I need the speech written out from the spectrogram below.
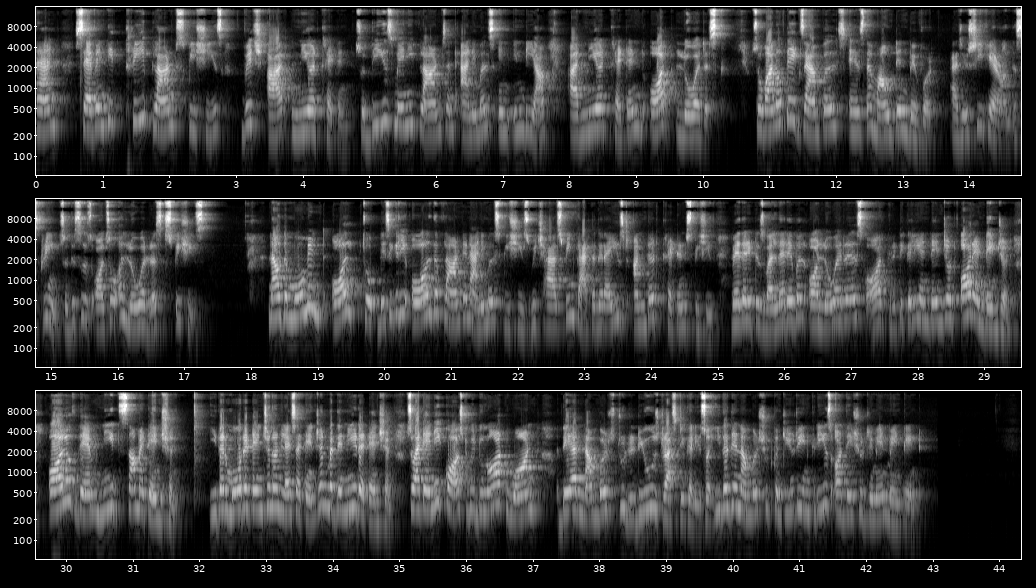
and 73 plant species which are near threatened. So these many plants and animals in India are near threatened or lower risk. So one of the examples is the mountain beaver as you see here on the screen. So this is also a lower risk species. Now the moment all, so basically all the plant and animal species which has been categorized under threatened species, whether it is vulnerable or lower risk or critically endangered or endangered, all of them need some attention either more attention or less attention but they need attention so at any cost we do not want their numbers to reduce drastically so either their numbers should continue to increase or they should remain maintained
